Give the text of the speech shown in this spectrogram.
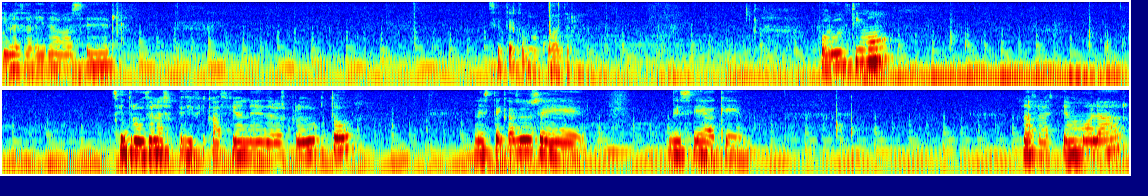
y la salida va a ser 7,4. Por último, se introducen las especificaciones de los productos. En este caso se desea que la fracción molar.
